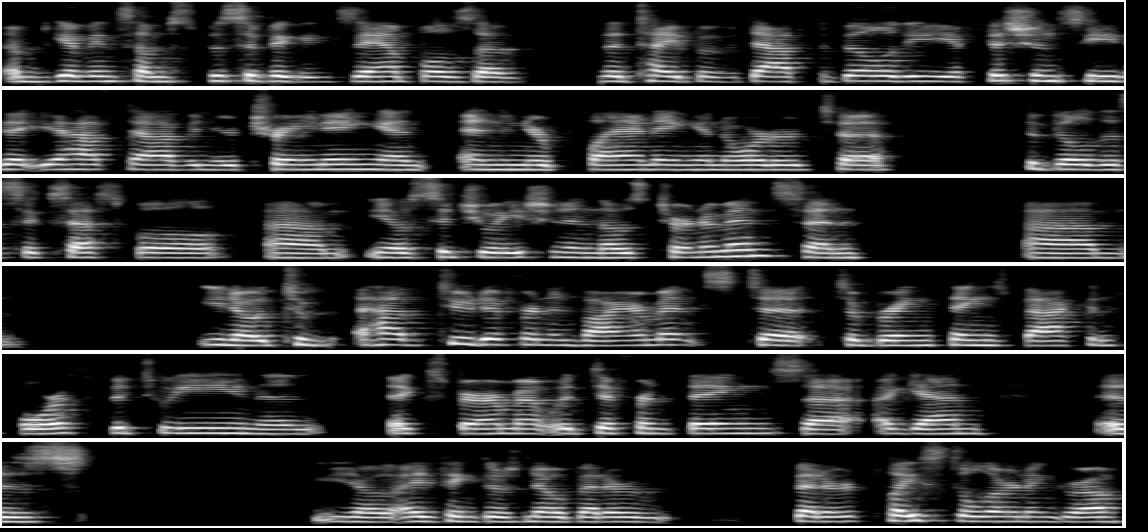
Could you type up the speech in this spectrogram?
I'm giving some specific examples of the type of adaptability, efficiency that you have to have in your training and, and in your planning in order to to build a successful um, you know situation in those tournaments. And um, you know to have two different environments to to bring things back and forth between and experiment with different things uh, again is you know I think there's no better better place to learn and grow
